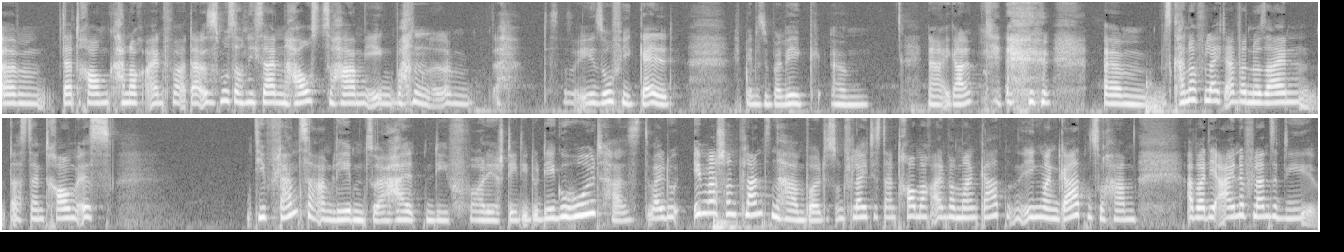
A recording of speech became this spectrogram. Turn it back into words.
Ähm, der Traum kann auch einfach, da, es muss auch nicht sein, ein Haus zu haben irgendwann. Ähm, das ist eh so viel Geld. Ich mir das überlege. Ähm, na, egal. Ähm, es kann auch vielleicht einfach nur sein, dass dein Traum ist, die Pflanze am Leben zu erhalten, die vor dir steht, die du dir geholt hast, weil du immer schon Pflanzen haben wolltest. Und vielleicht ist dein Traum auch einfach mal einen Garten, irgendwann einen Garten zu haben. Aber die eine Pflanze, die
